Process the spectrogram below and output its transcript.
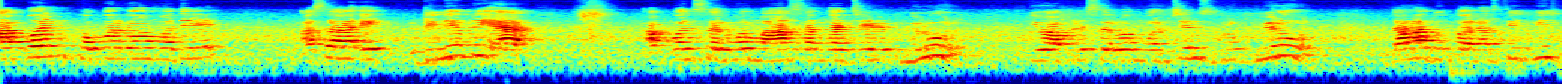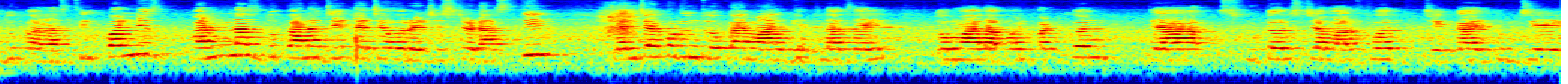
आपण कोपरगावमध्ये असा एक डिलिव्हरी ॲप आपण सर्व महासंघाचे मिळून किंवा आपले सर्व मर्चंट्स ग्रुप मिळून दहा दुकानं असतील वीस दुकानं असतील पन्नास पन्नास दुकानं जे त्याच्यावर रजिस्टर्ड असतील त्यांच्याकडून जो काय माल घेतला जाईल तो माल आपण पटकन त्या स्कूटर्सच्या मार्फत जे काय तुमचे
